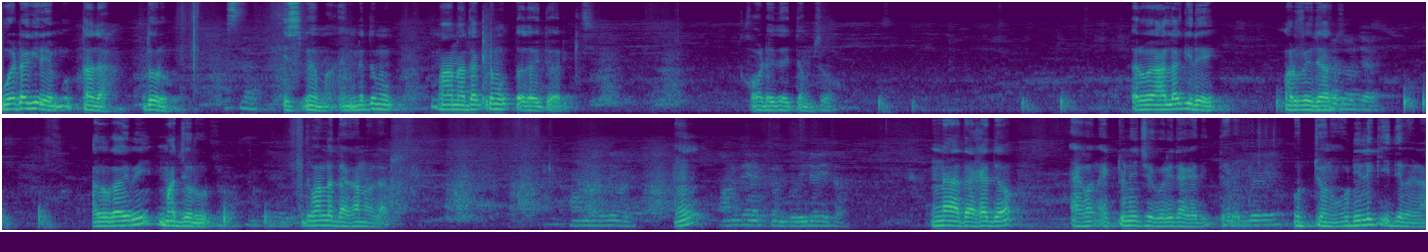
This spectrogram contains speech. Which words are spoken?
উয়াটা কি রে? মুক্তাদা। ধরো। ইসমে মা। এমনি তো মা না থাকলে মুক্তাদা হইতো আর কি। খড়ে যাইতাম সো তারপর আলা কি রে অরফে যার। আলগাইবি মাজরুর তোমার দেখানো যার হুম? না দেখা দাও। এখন একটু নিচে করে দেখা দিতে উঠছো না? উঠিলে কি দেবে না?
